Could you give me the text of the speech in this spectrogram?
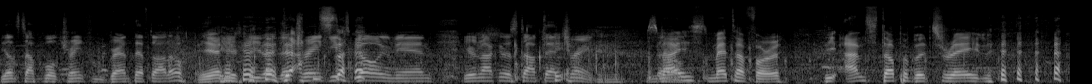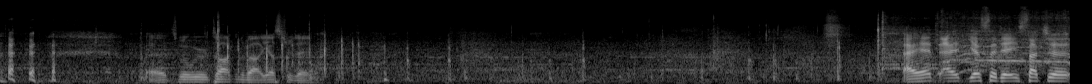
The unstoppable train from Grand Theft Auto. Yeah, you know, that train keeps going, man. You're not going to stop that train. So. Nice metaphor. The unstoppable train. That's what we were talking about yesterday. I had, I had yesterday such a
